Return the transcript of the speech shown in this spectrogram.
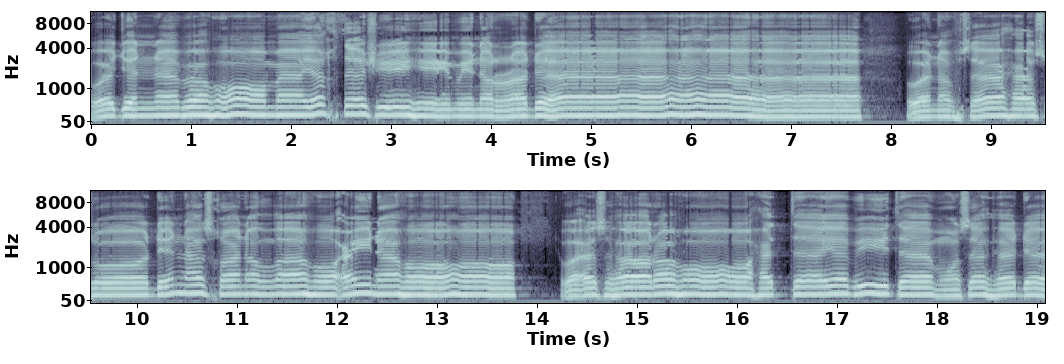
وجنبه ما يختشيه من الردى ونفس حسود أسخن الله عينه. وأسهاره حتى يبيت مسهدا.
